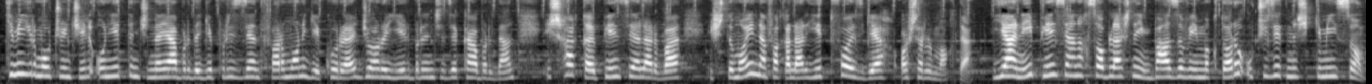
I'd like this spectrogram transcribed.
2023 yil 17 noyabrdagi prezident farmoniga ko'ra joriy yil 1 dekabrdan ish haqi pensiyalar va ijtimoiy nafaqalar 7% ga oshirilmoqda. Ya'ni pensiyani hisoblashning bazaviy miqdori 372 ming so'm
